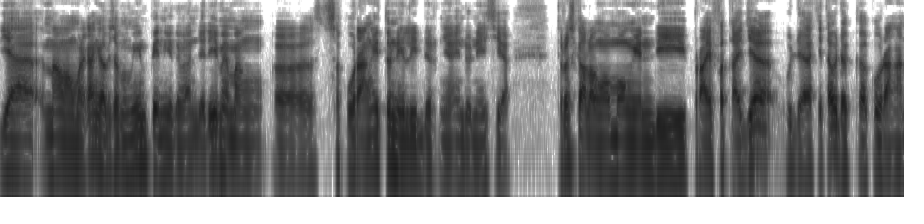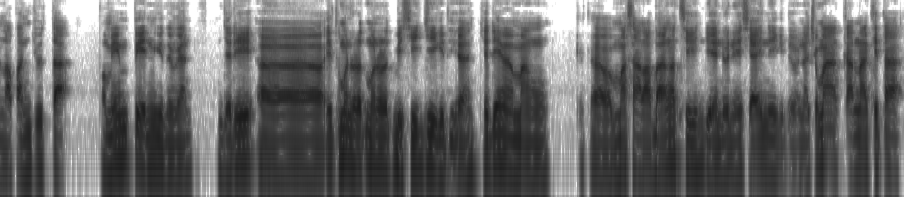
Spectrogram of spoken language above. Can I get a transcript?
ya memang mereka nggak bisa memimpin gitu kan. Jadi memang eh, sekurang itu nih leadernya Indonesia. Terus kalau ngomongin di private aja udah kita udah kekurangan 8 juta pemimpin gitu kan. Jadi eh, itu menurut menurut BCG gitu ya. Jadi memang eh, masalah banget sih di Indonesia ini gitu. Nah cuma karena kita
